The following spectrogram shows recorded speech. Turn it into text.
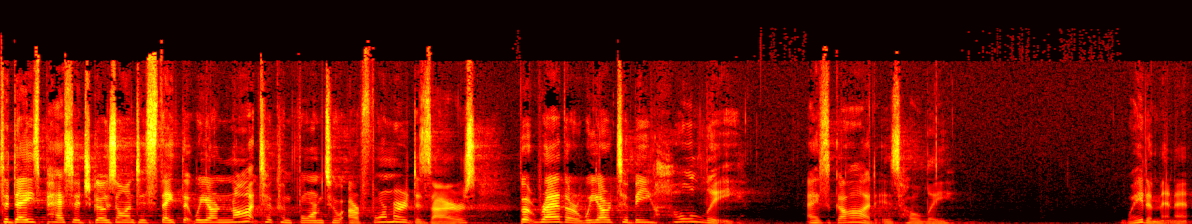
Today's passage goes on to state that we are not to conform to our former desires, but rather we are to be holy as God is holy. Wait a minute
